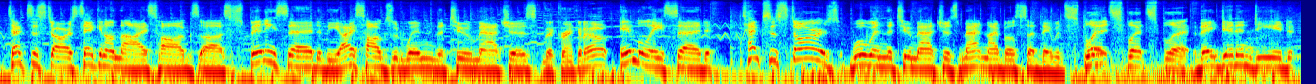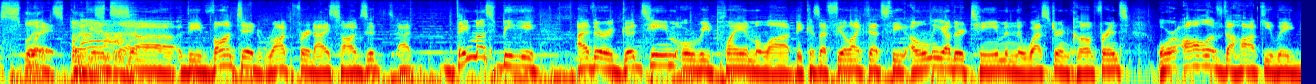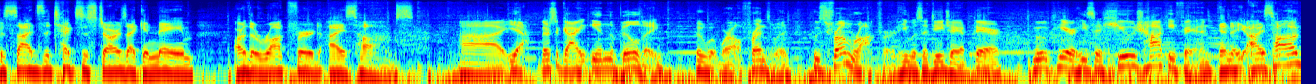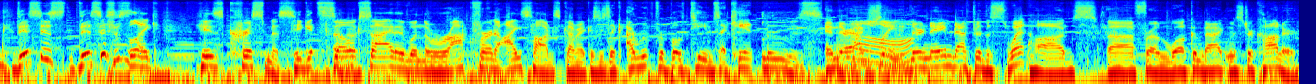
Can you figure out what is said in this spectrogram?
Texas Stars taking on the Ice Hogs. Uh, Spinny said the Ice Hogs would win the two matches. They crank it out. Emily said Texas Stars will win the two matches. Matt and I both said they would split. split, split, split. They did indeed split, Split, split, against. Uh, the vaunted Rockford Ice Hogs. It, uh, they must be either a good team or we play them a lot because I feel like that's the only other team in the Western Conference or all of the hockey league besides the Texas Stars I can name are the Rockford Ice Hogs. Uh, yeah, there's a guy in the building who we're all friends with who's from Rockford. He was a DJ up there, moved here. He's a huge hockey fan. And an Ice Hog? This is this is like his Christmas. He gets so excited when the Rockford Ice Hogs come here because he's like, I root for both teams. I can't lose. And they're actually they're named after the Sweat Hogs uh, from Welcome Back, Mr. Kotter.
